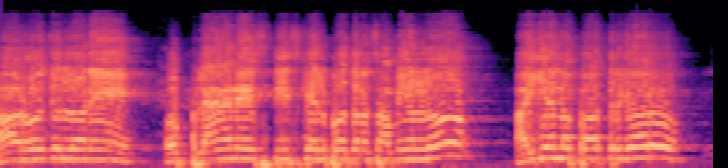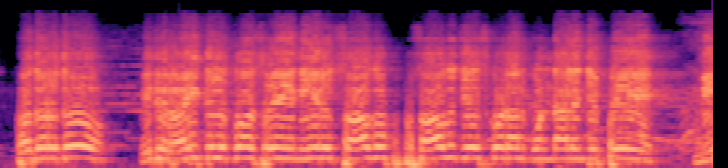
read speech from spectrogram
ఆ రోజుల్లోనే ఓ ప్లాన్ వేసి తీసుకెళ్ళిపోతున్న సమయంలో అయ్యన్న పాత్రి గారు కుదరదు ఇది రైతుల కోసమే నీరు సాగు సాగు చేసుకోవడానికి ఉండాలని చెప్పి మీ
